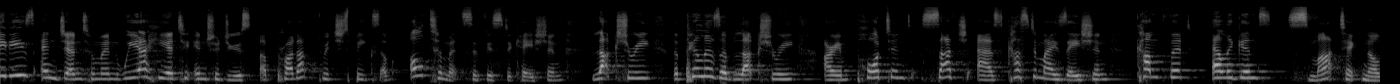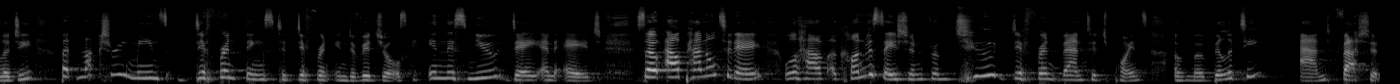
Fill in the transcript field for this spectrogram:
Ladies and gentlemen, we are here to introduce a product which speaks of ultimate sophistication, luxury. The pillars of luxury are important, such as customization, comfort, elegance, smart technology, but luxury means different things to different individuals in this new day and age. So our panel today will have a conversation from two different vantage points of mobility and fashion.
